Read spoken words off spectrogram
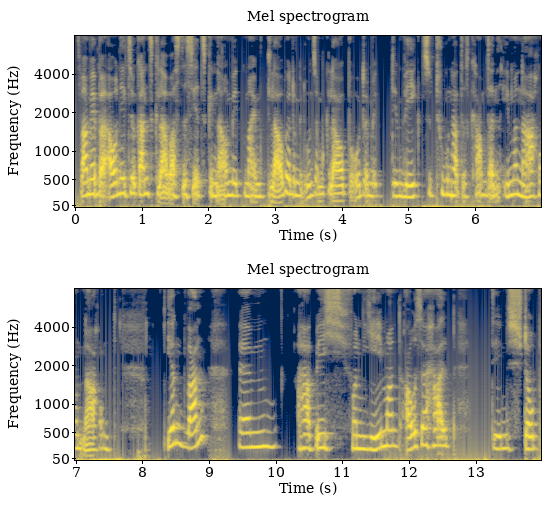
es war mir aber auch nicht so ganz klar, was das jetzt genau mit meinem Glaube oder mit unserem Glaube oder mit dem Weg zu tun hat. Das kam dann immer nach und nach und irgendwann ähm, habe ich von jemand außerhalb den Stopp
